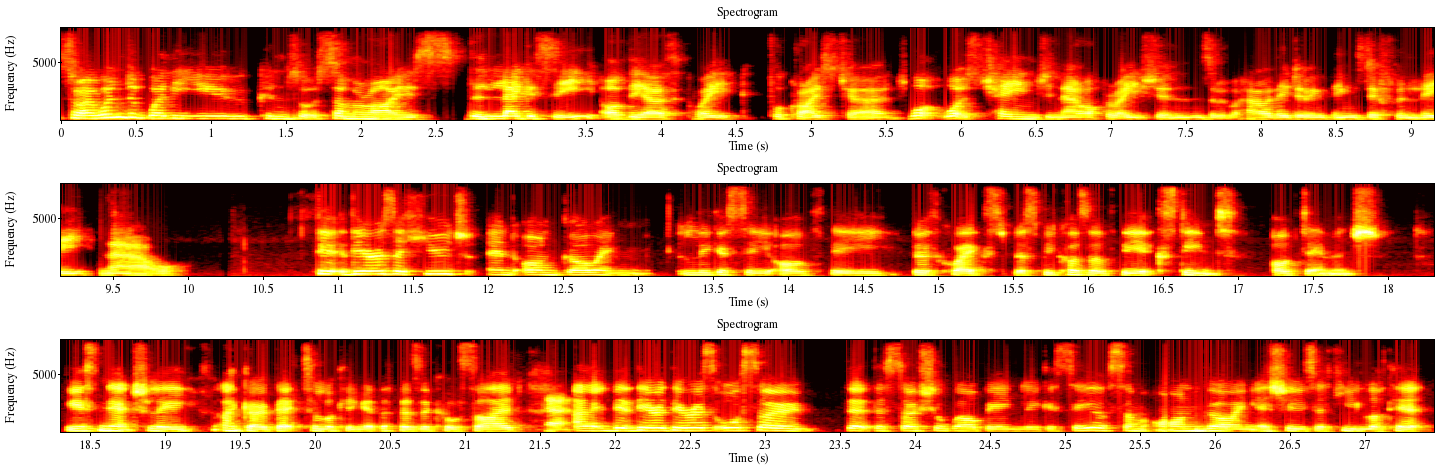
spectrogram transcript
So I wonder whether you can sort of summarize the legacy of the earthquake for Christchurch. What what's changed in their operations? How are they doing things differently now? There, there is a huge and ongoing legacy of the earthquakes just because of the extent of damage. Yes, naturally, I go back to looking at the physical side. Yeah. I mean, there, there is also the, the social well-being legacy of some ongoing issues. If you look at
